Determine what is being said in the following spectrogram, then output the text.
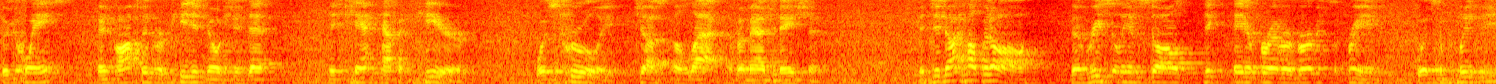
The quaint and often repeated notion that it can't happen here was truly just a lack of imagination. It did not help at all that recently installed dictator forever Vermin Supreme was completely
